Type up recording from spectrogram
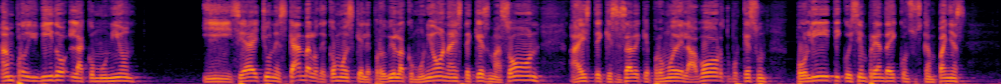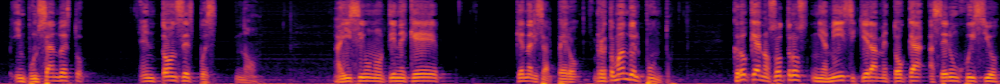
han prohibido la comunión y se ha hecho un escándalo de cómo es que le prohibió la comunión a este que es masón, a este que se sabe que promueve el aborto porque es un político y siempre anda ahí con sus campañas impulsando esto. Entonces, pues no. Ahí sí uno tiene que, que analizar. Pero retomando el punto, creo que a nosotros ni a mí siquiera me toca hacer un juicio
